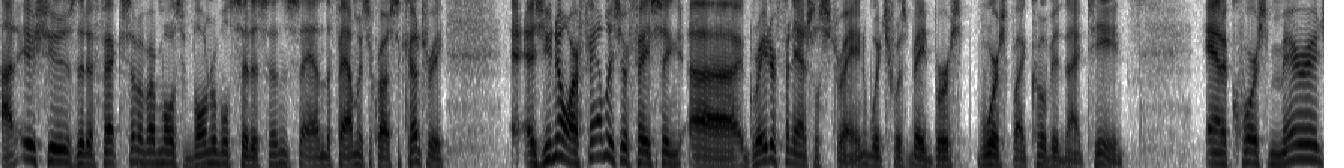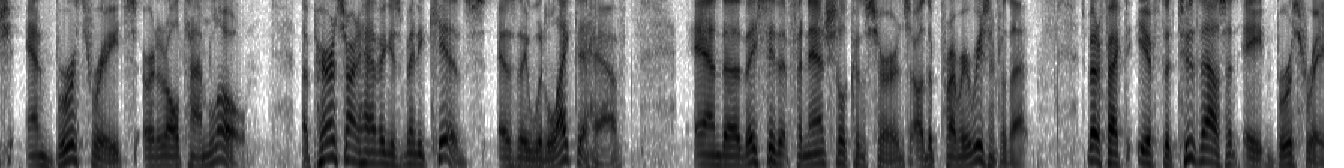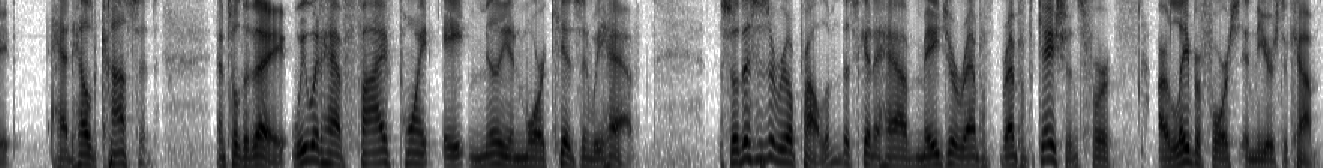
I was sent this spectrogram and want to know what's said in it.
on issues that affect some of our most vulnerable citizens and the families across the country. As you know, our families are facing uh, greater financial strain, which was made worse by COVID 19. And of course, marriage and birth rates are at an all time low. Uh, parents aren't having as many kids as they would like to have, and uh, they say that financial concerns are the primary reason for that. As a matter of fact, if the 2008 birth rate had held constant until today, we would have 5.8 million more kids than we have. So, this is a real problem that's going to have major ramifications for our labor force in the years to come.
